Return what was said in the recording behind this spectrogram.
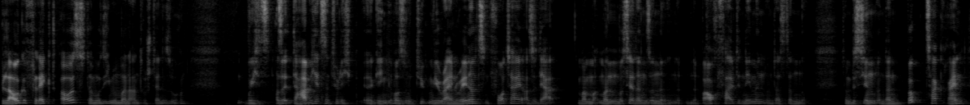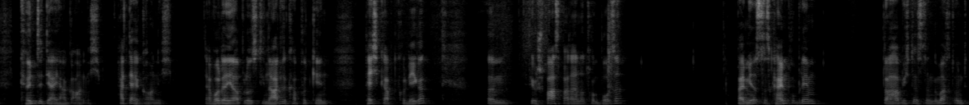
blau gefleckt aus. Da muss ich mir mal eine andere Stelle suchen. Jetzt, also da habe ich jetzt natürlich äh, gegenüber so Typen wie Ryan Reynolds einen Vorteil. Also der man, man, muss ja dann so eine, eine, Bauchfalte nehmen und das dann so ein bisschen und dann bupp, zack, rein. Könnte der ja gar nicht. Hat der gar nicht. Da wollte ja bloß die Nadel kaputt gehen. Pech gehabt, Kollege. Ähm, viel Spaß bei deiner Thrombose. Bei mir ist das kein Problem. Da habe ich das dann gemacht und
